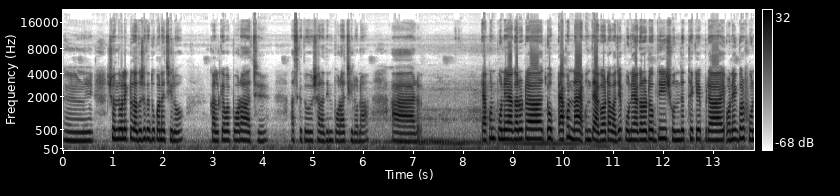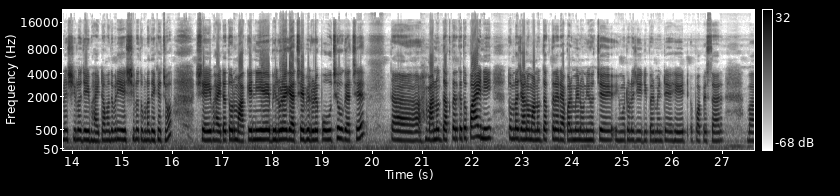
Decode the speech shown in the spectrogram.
উম, সন্ধেবেলা একটু দাদুর সাথে দোকানে ছিল। কালকে আবার পড়া আছে। আজকে তো সারাদিন পড়া ছিল না। আর এখন পৌনে এগারোটা এখন না এখন তো এগারোটা বাজে। পৌনে এগারোটা অবধি সন্ধ্যের থেকে প্রায় অনেকবার ফোন এসেছিল যেই ভাইটা আমাদের বাড়ি এসেছিল তোমরা দেখেছ? সেই ভাইটা তোর মাকে নিয়ে ভেলুরে গেছে ভেলুরে পৌঁছেও গেছে। তা মানুষ ডাক্তারকে তো পাইনি তোমরা জানো মানুষ ডাক্তারের অ্যাপার্টমেন্ট উনি হচ্ছে হিমাটোলজি ডিপার্টমেন্টে হেড প্রফেসর বা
